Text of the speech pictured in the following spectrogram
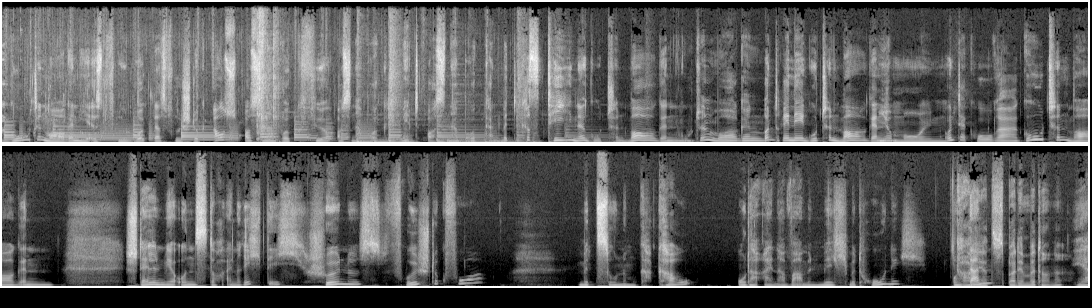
Guten Morgen, hier ist Frühbrück, das Frühstück aus Osnabrück für Osnabrück mit Osnabrückern, mit Christine. Guten Morgen. Guten Morgen. Und René, guten Morgen. Ja, moin. Und der Cora, guten Morgen. Stellen wir uns doch ein richtig schönes Frühstück vor mit so einem Kakao oder einer warmen Milch mit Honig. Und Gerade dann, jetzt bei dem Wetter, ne? ja,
